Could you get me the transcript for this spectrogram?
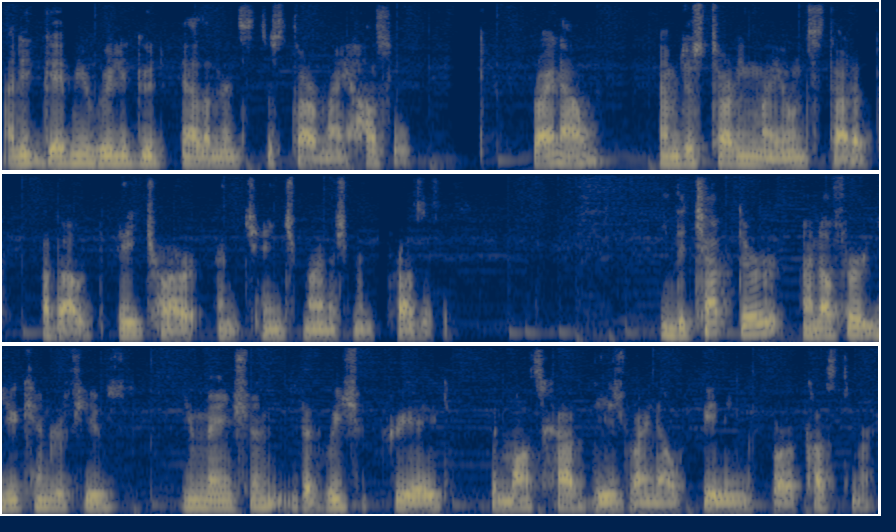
and it gave me really good elements to start my hustle. Right now, I'm just starting my own startup about HR and change management processes. In the chapter, An Offer You Can Refuse, you mentioned that we should create the must have this right now feeling for our customers.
